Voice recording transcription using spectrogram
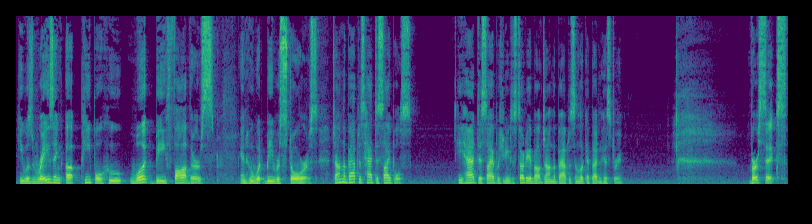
He was raising up people who would be fathers and who would be restorers. John the Baptist had disciples. He had disciples. You need to study about John the Baptist and look at that in history. Verse 6.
